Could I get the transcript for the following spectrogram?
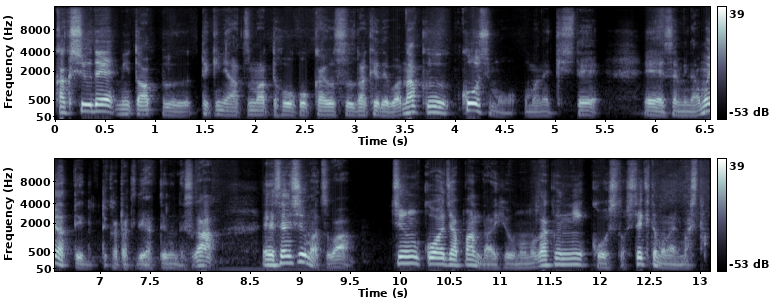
各週でミートアップ的に集まって報告会をするだけではなく、講師もお招きして、えー、セミナーもやっているって形でやってるんですが、えー、先週末は、チュンコアジャパン代表の野田くんに講師として来てもらいました。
